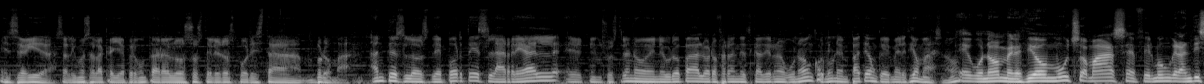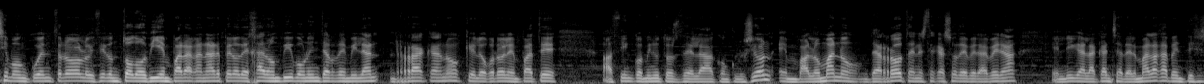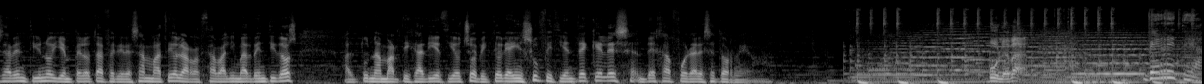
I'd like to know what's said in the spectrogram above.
Enseguida salimos a la calle a preguntar a los hosteleros por esta broma. Antes los deportes, la Real, eh, en su estreno en Europa, Álvaro Fernández Cadierno Egunón, con un empate, aunque mereció más, ¿no? Egunón mereció mucho más, eh, firmó un grandísimo encuentro, lo hicieron todo bien para ganar, pero dejaron vivo un Inter de Milán rácano que logró el empate a cinco minutos de la conclusión. En balomano, derrota, en este caso de Vera Vera, en Liga en la cancha del Málaga, 26 a 21, y en pelota Feria de San Mateo, la Razaba Lima 22, Altuna Martija 18, victoria insuficiente que les deja fuera de ese torneo. Boulevard. BRTA,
